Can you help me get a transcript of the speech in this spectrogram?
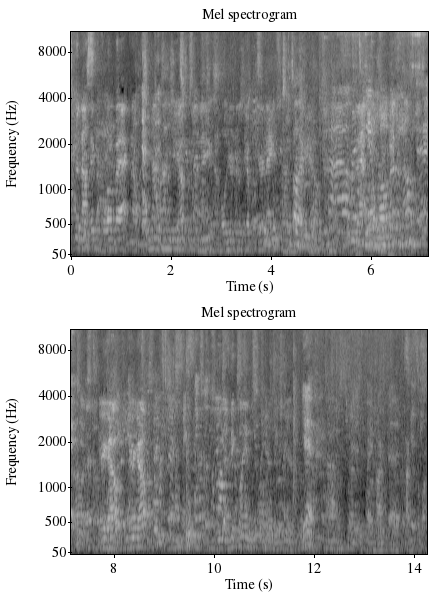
that's good. Now take the photo back. Now hold your jersey up with your name. Hold your jersey up with your name. So it's like, you know, do that for a moment. There you go. There you go. You got big plans for here next year. Yeah. Play hard, uh, hard football.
